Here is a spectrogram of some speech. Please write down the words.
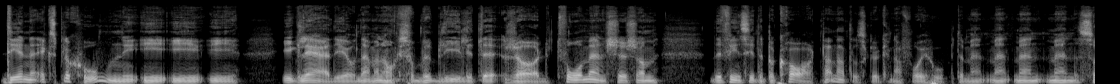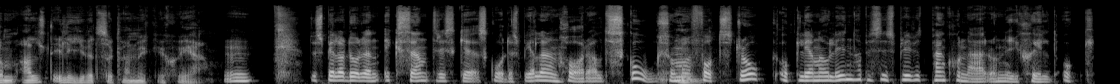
Det är en explosion i, i, i, i, glädje och där man också blir lite rörd. Två människor som det finns inte på kartan att de skulle kunna få ihop det men, men, men, men som allt i livet så kan mycket ske. Du spelar då den excentriske skådespelaren Harald Skog som Mm. har fått stroke och Lena Olin har precis blivit pensionär och nyskild och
